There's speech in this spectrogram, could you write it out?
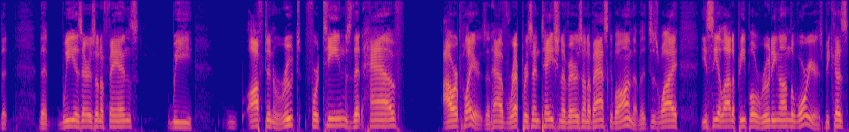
That that we as Arizona fans, we often root for teams that have our players that have representation of Arizona basketball on them. Which is why you see a lot of people rooting on the Warriors because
